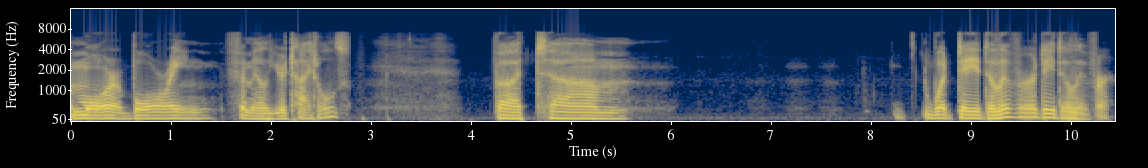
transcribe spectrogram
more boring familiar titles. But um, what they deliver, they deliver.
